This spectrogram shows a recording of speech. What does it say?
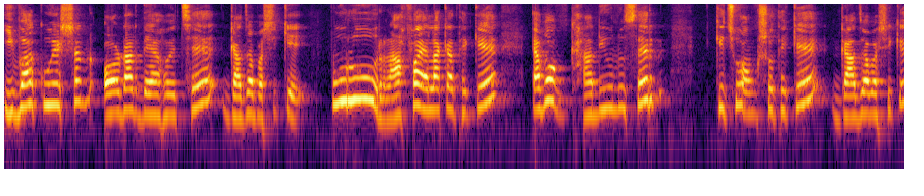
ইভাকুয়েশন অর্ডার দেয়া হয়েছে গাজাবাসীকে। পুরো রাফা এলাকা থেকে এবং খান ইউনুসের কিছু অংশ থেকে গাজাবাসীকে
